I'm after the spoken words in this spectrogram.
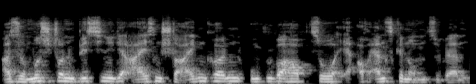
Also du musst schon ein bisschen in die Eisen steigen können, um überhaupt so auch ernst genommen zu werden.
